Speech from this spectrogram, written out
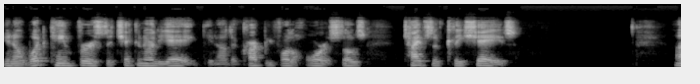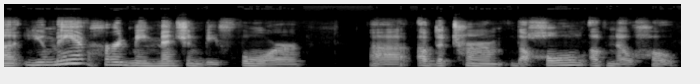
you know, what came first, the chicken or the egg? You know, the cart before the horse, those types of cliches. Uh, you may have heard me mention before uh, of the term the hole of no hope.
